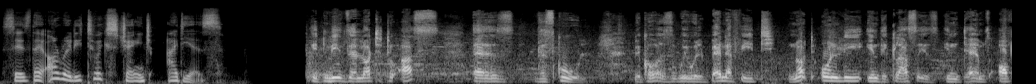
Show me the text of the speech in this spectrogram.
says they are ready to exchange ideas. It means a lot to us as the school because we will benefit not only in the classes in terms of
